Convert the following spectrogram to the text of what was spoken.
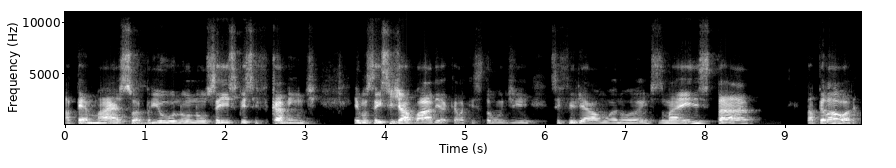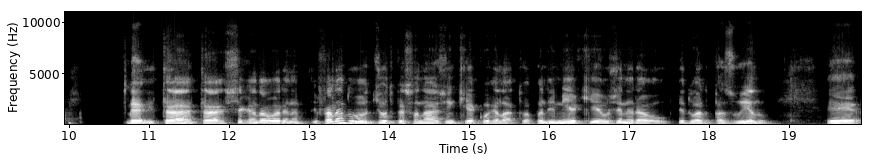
até março, abril, não, não sei especificamente. Eu não sei se já vale aquela questão de se filiar um ano antes, mas está tá pela hora. É, e tá, tá chegando a hora, né? E falando de outro personagem que é correlato à pandemia, que é o general Eduardo Pazuello, é,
